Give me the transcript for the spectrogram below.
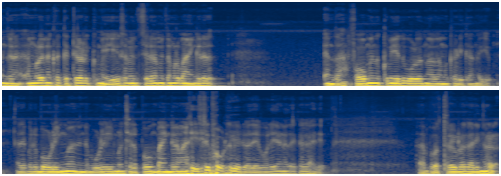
എന്താ നമ്മൾ തന്നെ ക്രിക്കറ്റ് കളിക്കുമ്പോൾ ഏത് സമയത്ത് ചില സമയത്ത് നമ്മൾ ഭയങ്കര എന്താ ഫോമിൽ നിൽക്കും ഏത് ബോൾ വന്നാലും നമുക്ക് അടിക്കാൻ കഴിയും. അതേപോലെ ബോളിങ് തന്നെ. ബോൾ ചെയ്യുമ്പോൾ ചിലപ്പോൾ ഭയങ്കരമായ രീതിയിൽ ബോൾ വരും. അതേപോലെയാണ് അതൊക്കെ കാര്യം. അപ്പോൾ അത്രയുള്ള കാര്യങ്ങൾ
